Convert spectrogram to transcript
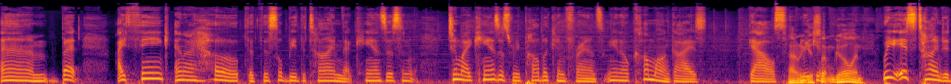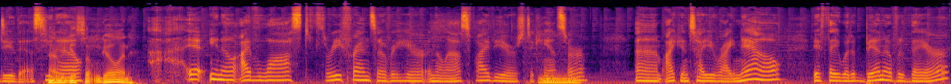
Um, but I think and I hope that this will be the time that Kansas and to my Kansas Republican friends, you know, come on, guys, gals. Time to get something going. We, it's time to do this, you Time know. to get something going. it, you know, I've lost three friends over here in the last five years to cancer. Um, I can tell you right now, if they would have been over there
